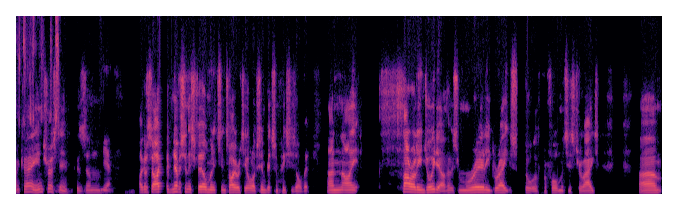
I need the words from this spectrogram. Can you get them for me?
Okay, interesting. Because um, yeah, I got to say I've never seen this film in its entirety, or I've seen bits and pieces of it, and I thoroughly enjoyed it. I thought it was some really great sort of performances throughout. Um,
